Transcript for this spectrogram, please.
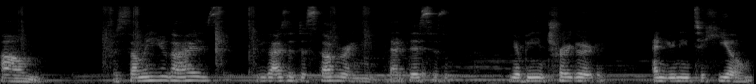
Um, for some of you guys, you guys are discovering that this is, you're being triggered and you need to heal.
